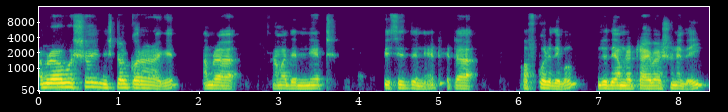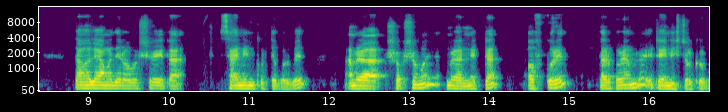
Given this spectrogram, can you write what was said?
আমরা অবশ্যই ইনস্টল করার আগে আমরা আমাদের নেট পিসির যে নেট এটা অফ করে দেব। যদি আমরা ট্রাই ভার্সনে দেই, তাহলে আমাদের অবশ্যই এটা সাইন ইন করতে বলবে। আমরা সব সময় আমরা নেটটা অফ করে তারপরে আমরা এটা ইনস্টল করব।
